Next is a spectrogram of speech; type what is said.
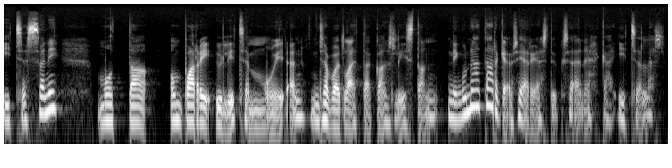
itsessäni, mutta on pari ylitse muiden, niin sä voit laittaa myös listan niin nämä tärkeysjärjestykseen ehkä itsellesi.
